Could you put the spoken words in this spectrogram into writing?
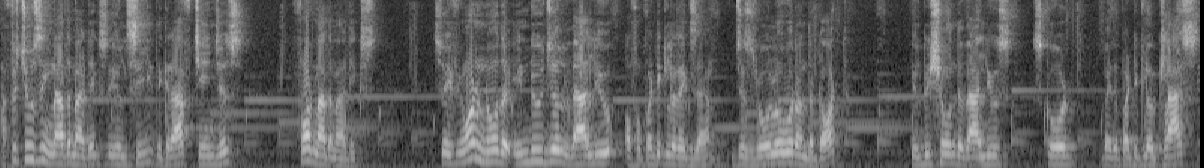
After choosing mathematics, you will see the graph changes for mathematics. So if you want to know the individual value of a particular exam, just roll over on the dot. You'll be shown the values scored by the particular class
